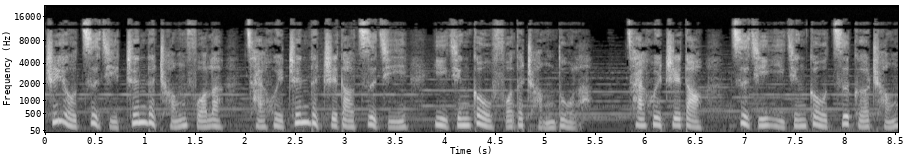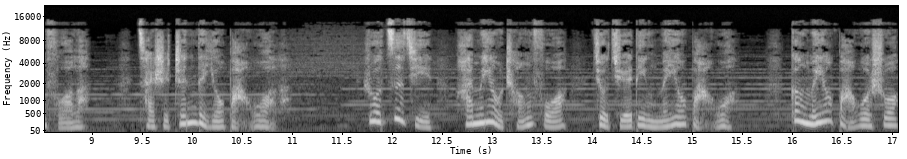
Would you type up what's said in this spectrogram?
只有自己真的成佛了，才会真的知道自己已经够佛的程度了，才会知道自己已经够资格成佛了，才是真的有把握了。若自己还没有成佛，就决定没有把握，更没有把握说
